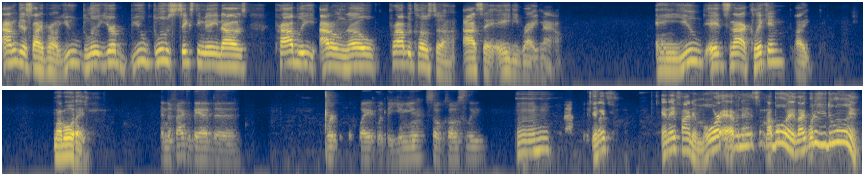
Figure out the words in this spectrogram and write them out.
I'm just like, bro, you blew your you blew sixty million dollars. Probably, I don't know, probably close to I'd say 80 right now. And you it's not clicking, like my boy. And the fact that they had to work with the play with the union so closely. Mm-hmm. And they, and they finding more evidence. My boy, like, what are you doing?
